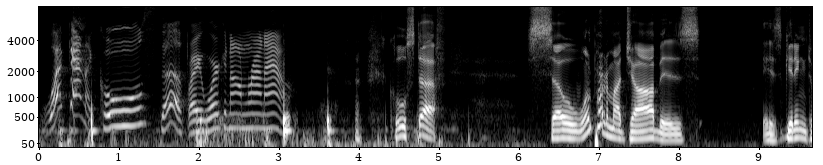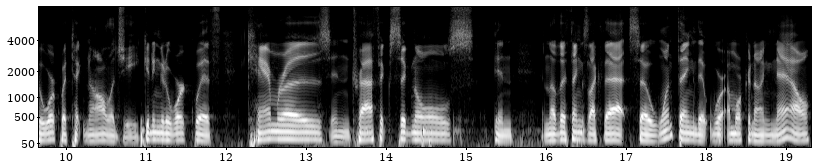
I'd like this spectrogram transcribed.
what kind of cool stuff are you working on right now? cool stuff. So one part of my job is is getting to work with technology, getting to work with cameras and traffic signals and and other things like that. So one thing that I'm working on now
